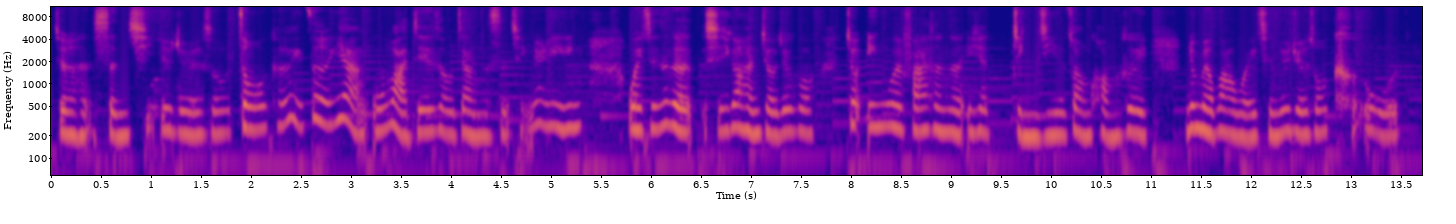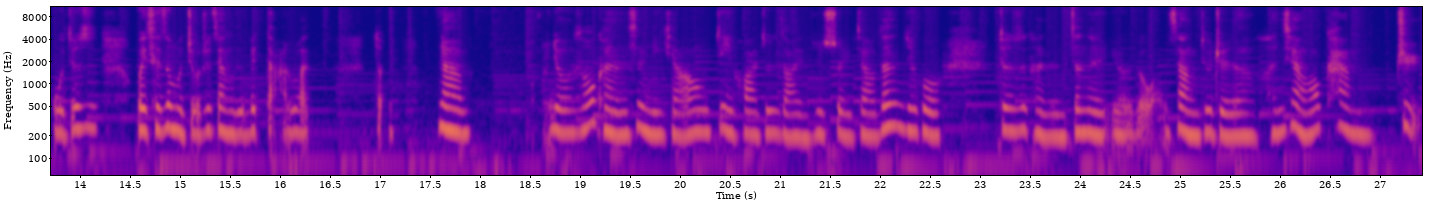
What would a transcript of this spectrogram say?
就是很生气，就觉得说怎么可以这样，无法接受这样的事情，因为你已经维持这个习惯很久，结果就因为发生了一些紧急的状况，所以你就没有办法维持，你就觉得说可恶，我我就是维持这么久就这样子被打乱，对，那。有时候可能是你想要计划就是早点去睡觉，但是结果就是可能真的有一个晚上就觉得很想要看剧，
